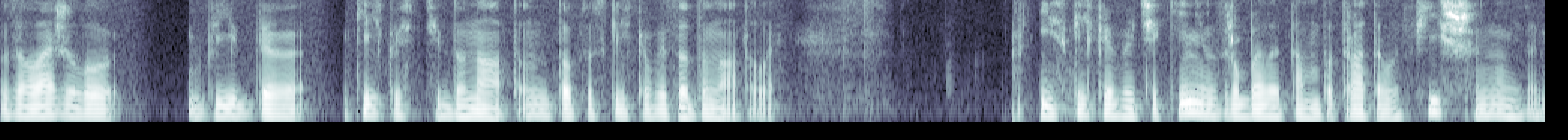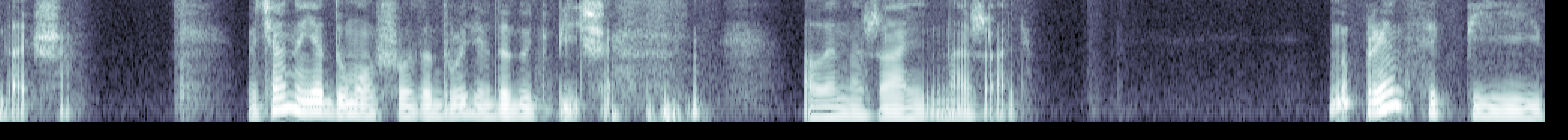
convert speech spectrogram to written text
залежало від е, кількості донату, ну, тобто скільки ви задонатили. І скільки ви чекінів зробили, там потратили фіш, ну і так далі. Звичайно, я думав, що за друзів дадуть більше. Але, на жаль, на жаль. Ну, в принципі,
